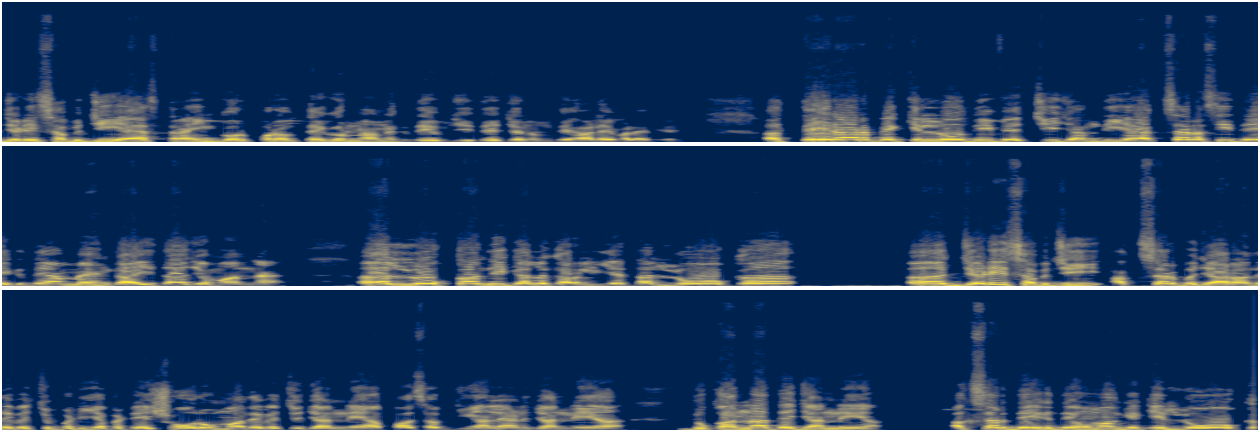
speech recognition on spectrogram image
ਜਿਹੜੀ ਸਬਜ਼ੀ ਹੈ, ਇਸ ਤਰ੍ਹਾਂ ਹੀ ਗੁਰਪੁਰਬ ਤੇ ਗੁਰੂ ਨਾਨਕ ਦੇਵ ਜੀ ਦੇ ਜਨਮ ਦਿਹਾੜੇ ਵਾਲੇ ਦਿਨ। 13 ਰੁਪਏ ਕਿਲੋ ਦੀ ਵੇਚੀ ਜਾਂਦੀ ਹੈ। ਅਕਸਰ ਅਸੀਂ ਦੇਖਦੇ ਹਾਂ ਮਹਿੰਗਾਈ ਦਾ ਜ਼ਮਾਨਾ ਹੈ। ਲੋਕਾਂ ਦੀ ਗੱਲ ਕਰ ਲਈਏ ਤਾਂ ਲੋਕ ਜਿਹੜੀ ਸਬਜ਼ੀ ਅਕਸਰ ਬਾਜ਼ਾਰਾਂ ਦੇ ਵਿੱਚ ਵੱਡੀਆਂ ਵੱਡੇ ਸ਼ੋਰੂਮਾਂ ਦੇ ਵਿੱਚ ਜਾਂਦੇ ਆ ਆਪਾਂ ਸਬਜ਼ੀਆਂ ਲੈਣ ਜਾਂਦੇ ਆ ਦੁਕਾਨਾਂ ਤੇ ਜਾਂਦੇ ਆ ਅਕਸਰ ਦੇਖਦੇ ਹੋਵਾਂਗੇ ਕਿ ਲੋਕ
